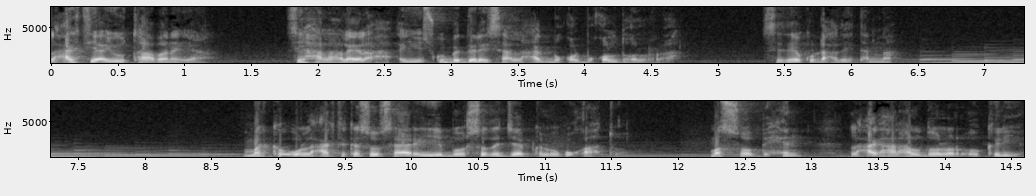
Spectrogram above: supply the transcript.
Lacagtii ayuu taabanayaa. Si halaaleel ah ayay isku bedelaysaa lacag boqol boqol doolar ah. Sidee ku dhacday tanna? Marka uu lacagta ka soo saarayay boorsada jeebka lagu qaato ma soo bixin lacag hal hal doolar oo keliya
